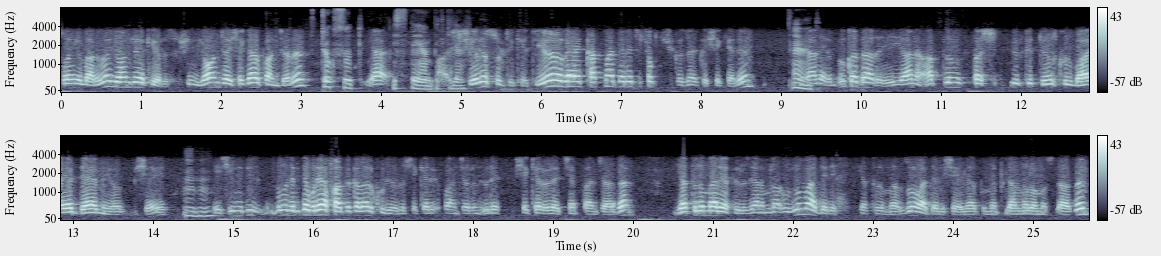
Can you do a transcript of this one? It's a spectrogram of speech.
son yıllarda da yonca ekiyoruz. Şimdi yonca şeker pancarı çok su ya, isteyen bitkiler. Aşırı su tüketiyor ve katma derece çok düşük özellikle şekerin. Evet. Yani bu kadar yani attığınız taş ürküttüğünüz kurbağaya değmiyor bir şey. Hı hı. E şimdi biz bunu da bir de buraya fabrikalar kuruyoruz şeker pancarın üret, şeker üretecek pancardan. Yatırımlar yapıyoruz. Yani bunlar uzun vadeli yatırımlar, uzun vadeli şeyler. Bunun planlar olması lazım.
